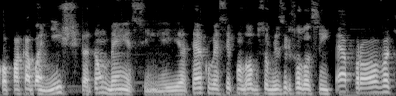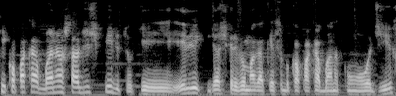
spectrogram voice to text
copacabanística tão bem, assim. E até conversei com o Lobo sobre isso, ele falou assim, é a prova que Copacabana é um estado de espírito, que ele já escreveu uma HQ sobre Copacabana com o Odir,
